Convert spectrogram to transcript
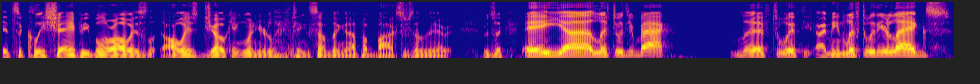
it's a cliche. People are always always joking when you're lifting something up, a box or something. It was like, "Hey, uh, lift with your back. Lift with. I mean, lift with your legs."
